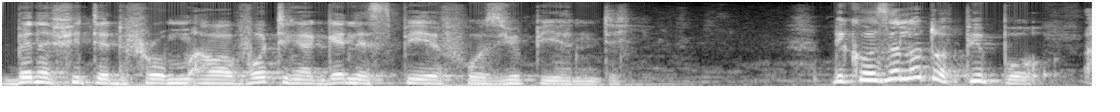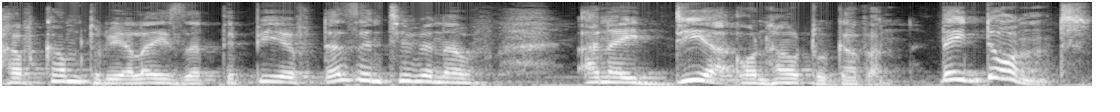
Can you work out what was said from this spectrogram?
benefited from our voting against PF was UPND. Because a lot of people have come to realize that the PF doesn't even have an idea on how to govern. They don't.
